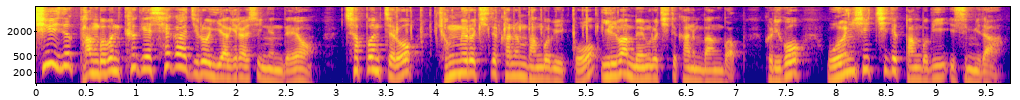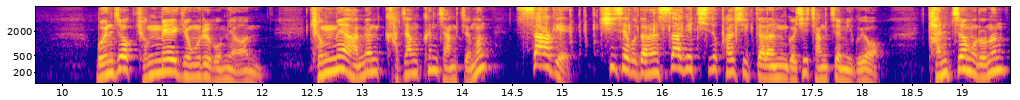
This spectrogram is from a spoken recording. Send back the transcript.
취득 방법은 크게 세 가지로 이야기를 할 수 있는데요. 첫 번째로 경매로 취득하는 방법이 있고 일반 매매로 취득하는 방법 그리고 원시 취득 방법이 있습니다. 먼저 경매의 경우를 보면 경매하면 가장 큰 장점은 싸게 시세보다는 싸게 취득할 수 있다는 것이 장점이고요. 단점으로는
